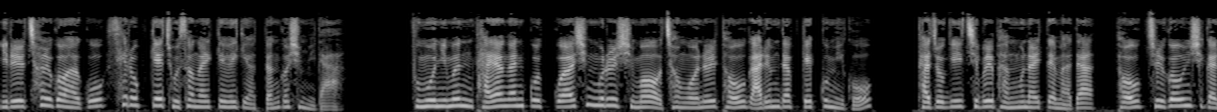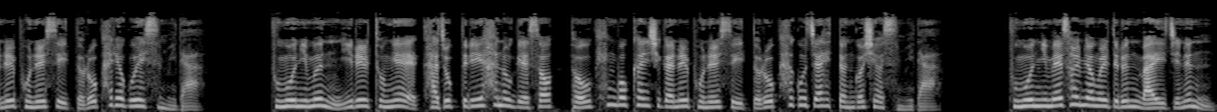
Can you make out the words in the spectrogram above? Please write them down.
이를 철거하고 새롭게 조성할 계획이었던 것입니다. 부모님은 다양한 꽃과 식물을 심어 정원을 더욱 아름답게 꾸미고 가족이 집을 방문할 때마다 더욱 즐거운 시간을 보낼 수 있도록 하려고 했습니다. 부모님은 이를 통해 가족들이 한옥에서 더욱 행복한 시간을 보낼 수 있도록 하고자 했던 것이었습니다. 부모님의 설명을 들은 마이지는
